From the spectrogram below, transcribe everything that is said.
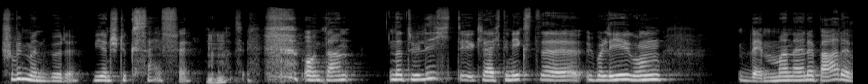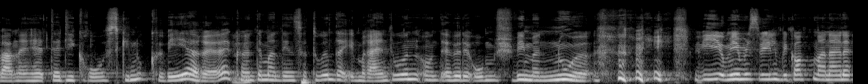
schwimmen würde, wie ein Stück Seife. Mhm. Und dann natürlich die, gleich die nächste Überlegung, wenn man eine Badewanne hätte, die groß genug wäre, mhm. könnte man den Saturn da eben reintun und er würde oben schwimmen. Nur, wie, um Himmels Willen bekommt man eine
